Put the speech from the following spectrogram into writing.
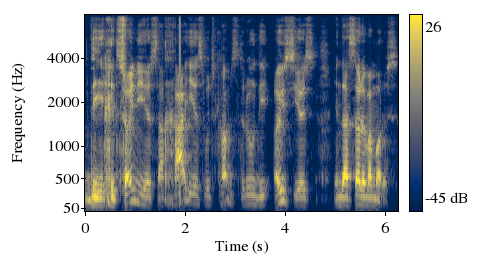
the chitzonius, achayis, which comes through the oisius in the Asara Mamoris.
